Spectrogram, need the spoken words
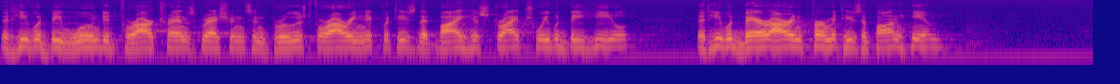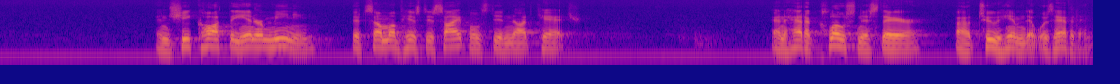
that he would be wounded for our transgressions and bruised for our iniquities, that by his stripes we would be healed, that he would bear our infirmities upon him. And she caught the inner meaning that some of his disciples did not catch and had a closeness there uh, to him that was evident.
